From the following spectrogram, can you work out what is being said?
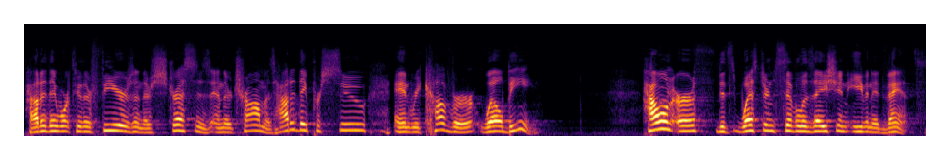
How did they work through their fears and their stresses and their traumas? How did they pursue and recover well being? How on earth did Western civilization even advance?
